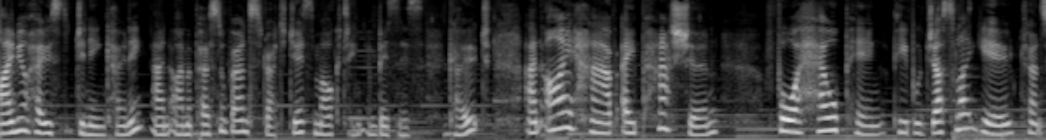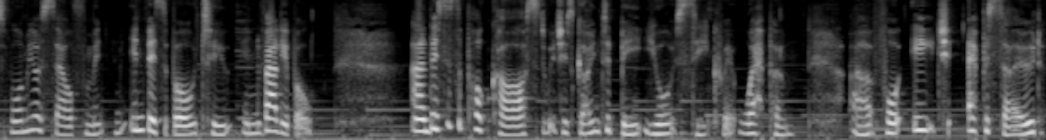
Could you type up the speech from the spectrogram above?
I'm your host, Janine Coney, and I'm a personal brand strategist, marketing, and business coach. And I have a passion for helping people just like you transform yourself from invisible to invaluable. And this is a podcast which is going to be your secret weapon. Uh, for each episode,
